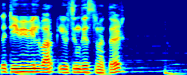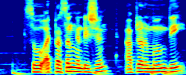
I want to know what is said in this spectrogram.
the TV will work using this method. So at present condition, after removing the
